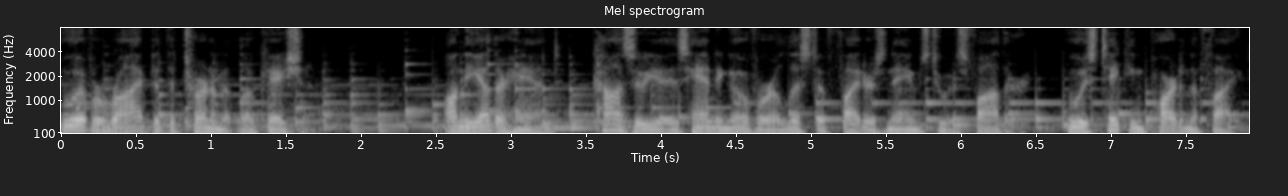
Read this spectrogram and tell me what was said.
who have arrived at the tournament location. On the other hand, Kazuya is handing over a list of fighters' names to his father, who is taking part in the fight.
